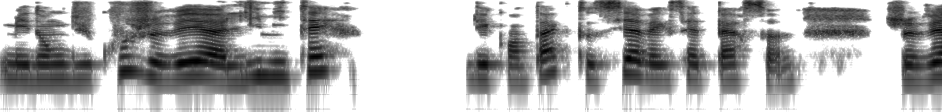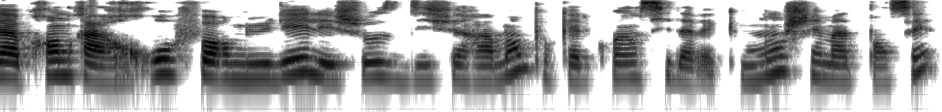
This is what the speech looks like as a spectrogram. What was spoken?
Mais donc du coup, je vais euh, limiter les contacts aussi avec cette personne. Je vais apprendre à reformuler les choses différemment pour qu'elles coïncident avec mon schéma de pensée,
